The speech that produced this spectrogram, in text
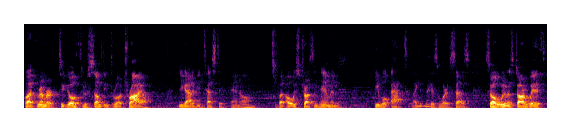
But remember, to go through something through a trial, you got to be tested and um but always trust in him and he will act like mm-hmm. his word says so we're going to start with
